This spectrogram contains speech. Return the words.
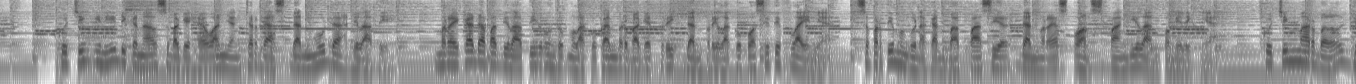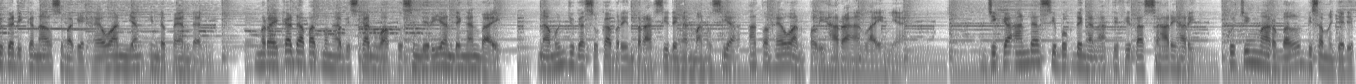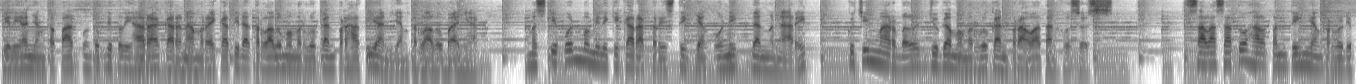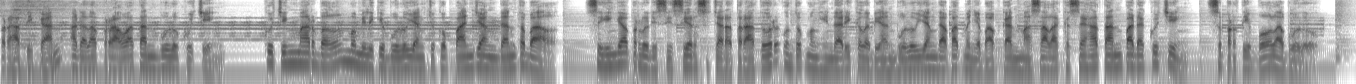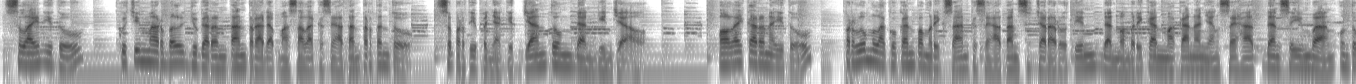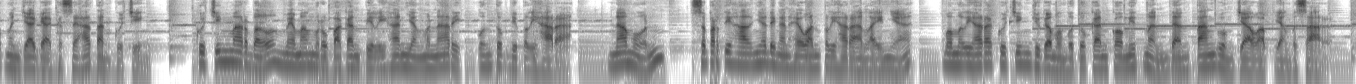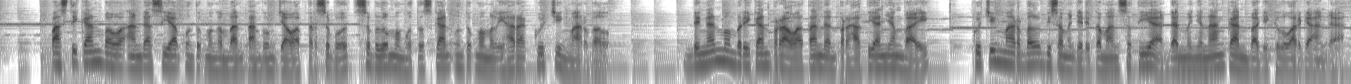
Kucing ini dikenal sebagai hewan yang cerdas dan mudah dilatih. Mereka dapat dilatih untuk melakukan berbagai trik dan perilaku positif lainnya, seperti menggunakan bak pasir dan merespons panggilan pemiliknya. Kucing marble juga dikenal sebagai hewan yang independen. Mereka dapat menghabiskan waktu sendirian dengan baik, namun juga suka berinteraksi dengan manusia atau hewan peliharaan lainnya. Jika Anda sibuk dengan aktivitas sehari-hari, kucing marble bisa menjadi pilihan yang tepat untuk dipelihara karena mereka tidak terlalu memerlukan perhatian yang terlalu banyak. Meskipun memiliki karakteristik yang unik dan menarik, kucing marble juga memerlukan perawatan khusus. Salah satu hal penting yang perlu diperhatikan adalah perawatan bulu kucing. Kucing marble memiliki bulu yang cukup panjang dan tebal, sehingga perlu disisir secara teratur untuk menghindari kelebihan bulu yang dapat menyebabkan masalah kesehatan pada kucing, seperti bola bulu. Selain itu, kucing marble juga rentan terhadap masalah kesehatan tertentu, seperti penyakit jantung dan ginjal. Oleh karena itu, perlu melakukan pemeriksaan kesehatan secara rutin dan memberikan makanan yang sehat dan seimbang untuk menjaga kesehatan kucing. Kucing marble memang merupakan pilihan yang menarik untuk dipelihara. Namun, seperti halnya dengan hewan peliharaan lainnya, memelihara kucing juga membutuhkan komitmen dan tanggung jawab yang besar. Pastikan bahwa Anda siap untuk mengemban tanggung jawab tersebut sebelum memutuskan untuk memelihara kucing marble. Dengan memberikan perawatan dan perhatian yang baik, kucing marble bisa menjadi teman setia dan menyenangkan bagi keluarga Anda.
